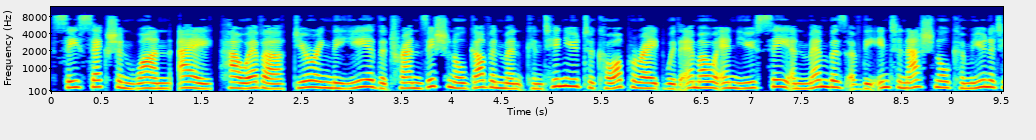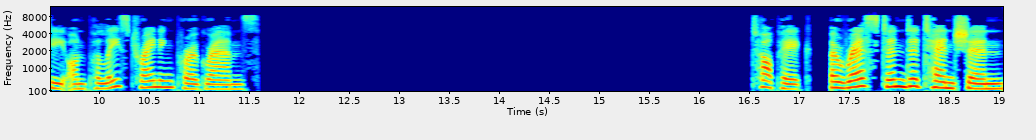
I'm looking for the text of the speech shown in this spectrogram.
See section 1a. However, during the year the transitional government continued to cooperate with MONUC and members of the international community on police training programs. Topic: Arrest and detention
